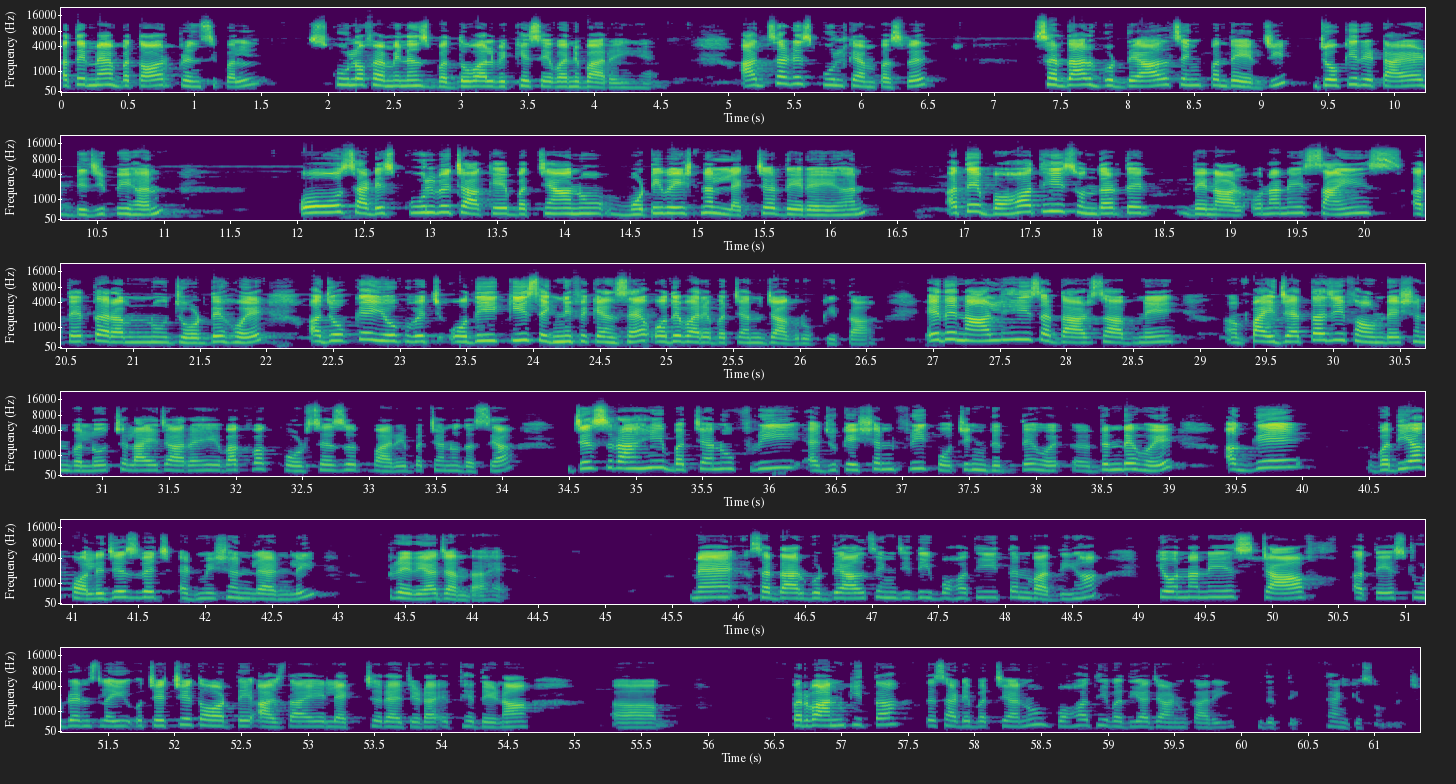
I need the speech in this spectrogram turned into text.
ਅਤੇ ਮੈਂ ਬਤੌਰ principal school of eminence Baddowal ਵਿਖੇ ਸੇਵਾ ਨਿਭਾ ਰਹੀ ਹਾਂ। ਅੱਜ ਸਾਡੇ ਸਕੂਲ ਕੈਂਪਸ ਵਿੱਚ ਸਰਦਾਰ ਗੁਰਦਿਆਲ ਸਿੰਘ ਪੰਧੇਰ ਜੀ, ਜੋ ਕਿ ਰਿਟਾਇਰਡ ਡੀਜੀਪੀ ਹਨ, ਉਹ ਸਾਡੇ ਸਕੂਲ ਵਿੱਚ ਆ ਕੇ ਬੱਚਿਆਂ ਨੂੰ ਮੋਟੀਵੇਸ਼ਨਲ ਲੈਕਚਰ ਦੇ ਰਹੇ ਹਨ। ਅਤੇ ਬਹੁਤ ਹੀ ਸੁੰਦਰਤੇ ਦੇ ਨਾਲ ਉਹਨਾਂ ਨੇ ਸਾਇੰਸ ਅਤੇ ਧਰਮ ਨੂੰ ਜੋੜਦੇ ਹੋਏ ਅਜੋਕੇ ਯੁੱਗ ਵਿੱਚ ਉਹਦੀ ਕੀ ਸਿਗਨੀਫਿਕੈਂਸ ਹੈ ਉਹਦੇ ਬਾਰੇ ਬੱਚਿਆਂ ਨੂੰ ਜਾਗਰੂਕ ਕੀਤਾ। ਇਹਦੇ ਨਾਲ ਹੀ ਸਰਦਾਰ ਸਾਹਿਬ ਨੇ ਭਾਈ ਜੈਤਾ ਜੀ ਫਾਊਂਡੇਸ਼ਨ ਵੱਲੋਂ ਚਲਾਏ ਜਾ ਰਹੇ ਵੱਖ-ਵੱਖ ਕੋਰਸਸ ਬਾਰੇ ਬੱਚਿਆਂ ਨੂੰ ਦੱਸਿਆ, ਜਿਸ ਰਾਹੀਂ ਬੱਚਿਆਂ ਨੂੰ ਫ੍ਰੀ ਐਜੂਕੇਸ਼ਨ ਫ੍ਰੀ ਕੋਚਿੰਗ ਦਿੱਤੇ ਹੋਏ ਦਿੰਦੇ ਹੋਏ ਅੱਗੇ ਵਧੀਆ ਕਾਲਜਸ ਵਿੱਚ ਐਡਮਿਸ਼ਨ ਲੈਣ ਲਈ ਪ੍ਰੇਰਿਆ ਜਾਂਦਾ ਹੈ। ਮੈਂ ਸਰਦਾਰ ਗੁਰਦਿਆਲ ਸਿੰਘ ਜੀ ਦੀ ਬਹੁਤ ਹੀ ਧੰਨਵਾਦੀ ਹਾਂ ਕਿ ਉਹਨਾਂ ਨੇ ਸਟਾਫ ਅਤੇ ਸਟੂਡੈਂਟਸ ਲਈ ਉਚੇਚੇ ਤੌਰ ਤੇ ਅੱਜ ਦਾ ਇਹ ਲੈਕਚਰ ਹੈ ਜਿਹੜਾ ਇੱਥੇ ਦੇਣਾ ਪ੍ਰਵਾਨ ਕੀਤਾ ਤੇ ਸਾਡੇ ਬੱਚਿਆਂ ਨੂੰ ਬਹੁਤ ਹੀ ਵਧੀਆ ਜਾਣਕਾਰੀ ਦਿੱਤੀ। Thank you so much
